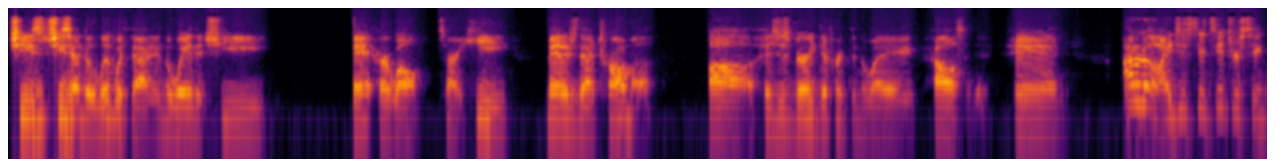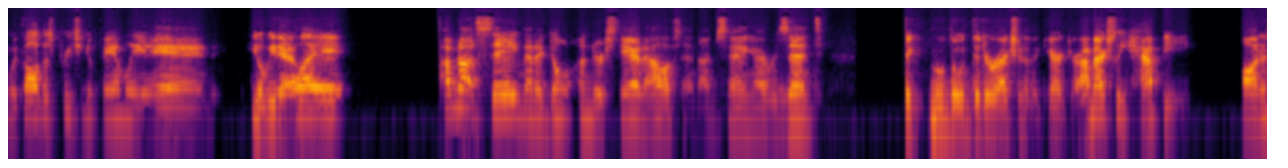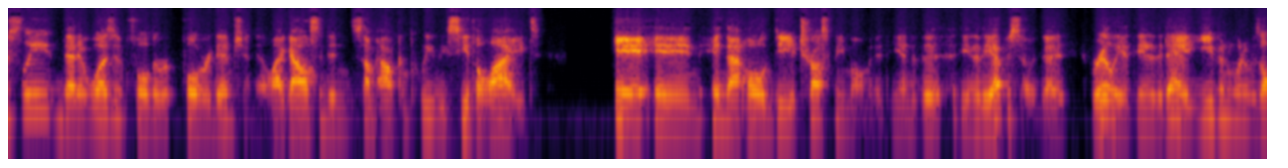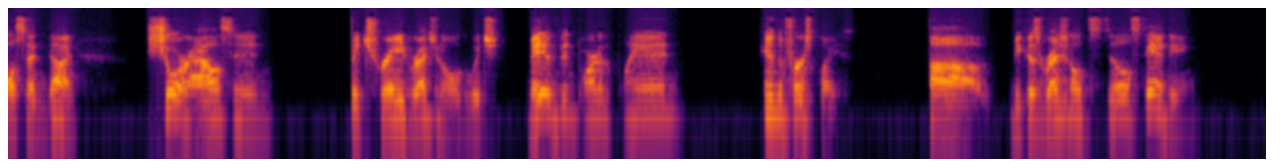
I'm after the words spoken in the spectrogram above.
she's she's had to live with that in the way that she, or well, sorry, he managed that trauma uh, is just very different than the way Allison did, and I don't know. I just it's interesting with all this preaching of family and you'll be there. Like I'm not saying that I don't understand Allison. I'm saying I resent the, the, the direction of the character. I'm actually happy, honestly, that it wasn't full full redemption. That like Allison didn't somehow completely see the light in, in in that whole "Do you trust me?" moment at the end of the at the end of the episode. That really, at the end of the day, even when it was all said and done, sure, Allison betrayed Reginald, which may have been part of the plan in the first place, uh, because Reginald's still standing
